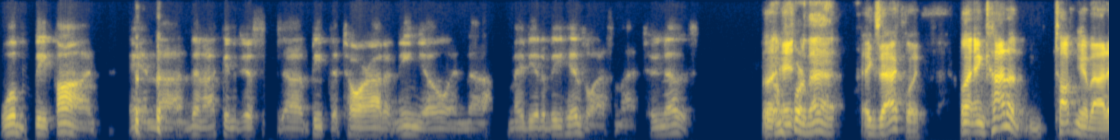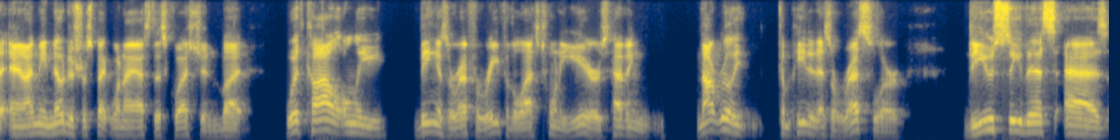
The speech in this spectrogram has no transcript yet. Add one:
we'll be fine. And uh, then I can just uh, beat the tar out of Nino, and uh, maybe it'll be his last match. Who knows? I'm And- for that. Exactly. Well, and kind of talking about it, and I mean no disrespect when I ask this question, but with Kyle only being as a referee for the last 20 years, having not really competed as a wrestler, do you see this as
